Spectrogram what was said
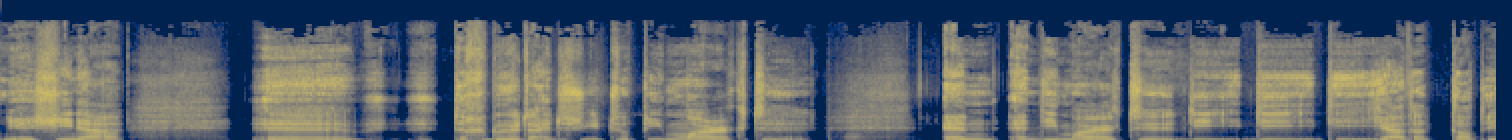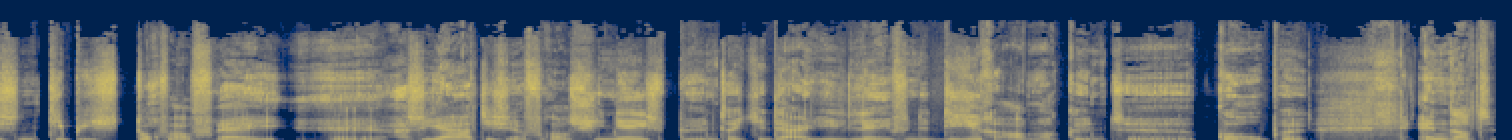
China. Uh, er gebeurt eigenlijk dus iets op die markten. En, en die markten, die, die, die, ja, dat, dat is een typisch, toch wel vrij uh, Aziatisch en vooral Chinees punt. Dat je daar die levende dieren allemaal kunt uh, kopen. En dat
